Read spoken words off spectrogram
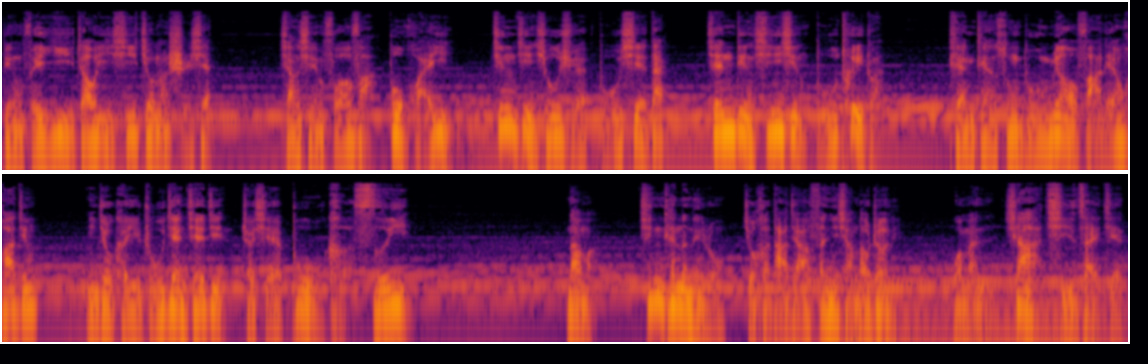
并非一朝一夕就能实现。相信佛法不怀疑，精进修学不懈怠坚定心性不退转。天天诵读妙法莲花经你就可以逐渐接近这些不可思议。那么今天的内容就和大家分享到这里我们下期再见。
